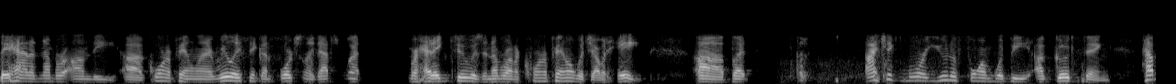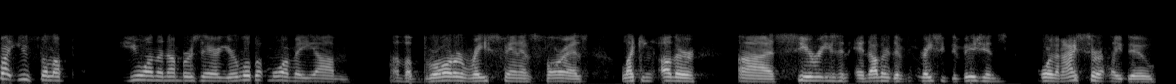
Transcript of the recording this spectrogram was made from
They had a number on the uh, corner panel, and I really think, unfortunately, that's what we're heading to is a number on a corner panel, which I would hate. Uh, but I think more uniform would be a good thing. How about you, Philip? You on the numbers there? You're a little bit more of a um, of a broader race fan as far as liking other uh, series and, and other div- racing divisions more than I certainly do.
